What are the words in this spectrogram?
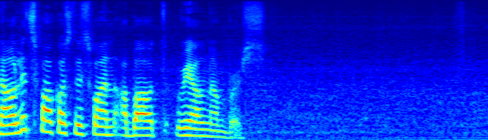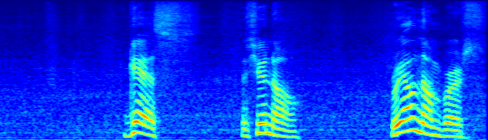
Now let's focus this one about real numbers. Guess, as you know, real numbers,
